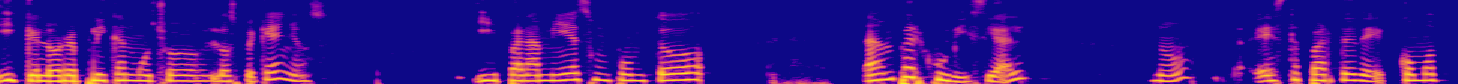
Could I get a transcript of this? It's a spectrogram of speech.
y que lo replican mucho los pequeños. Y para mí es un punto tan perjudicial, ¿no? Esta parte de cómo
